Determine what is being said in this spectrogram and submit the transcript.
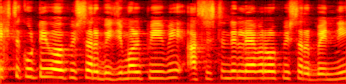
executive officer Bijimol P V assistant labour officer Benny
